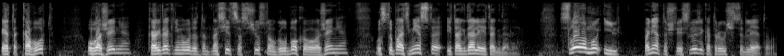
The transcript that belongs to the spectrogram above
это кого-то, уважение, когда к нему будут относиться с чувством глубокого уважения, уступать место и так далее, и так далее. Слово «муиль» Понятно, что есть люди, которые учатся для этого.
